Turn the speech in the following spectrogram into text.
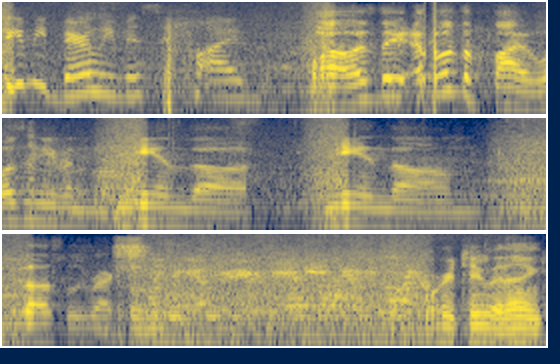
Look at me barely missed the five. well, it was the it was the five. It wasn't even me and the me and the um. Who else was wrecked with me? 42, I think.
